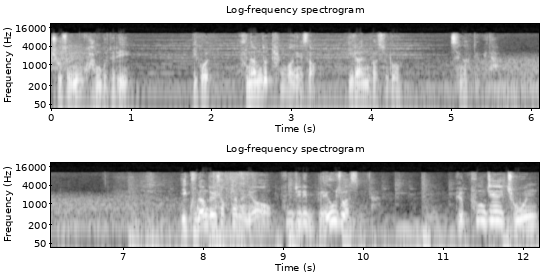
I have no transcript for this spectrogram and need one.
조선 광부들이 이곳 군함도 탄광에서 일한 것으로 생각됩니다. 이 군함도의 석탄은요, 품질이 매우 좋았습니다. 그 품질 좋은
